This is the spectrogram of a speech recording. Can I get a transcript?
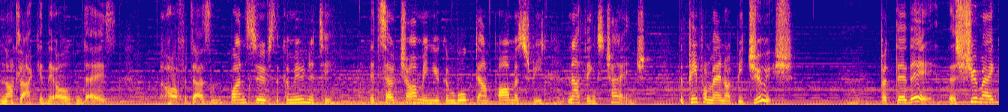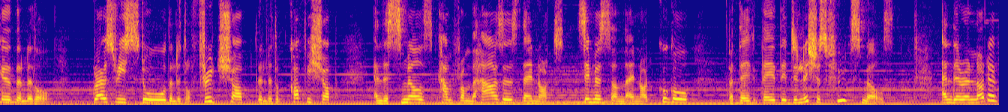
not like in the olden days, half a dozen. One serves the community. It's so charming. You can walk down Palmer Street, nothing's changed. The people may not be Jewish, but they're there. The shoemaker, the little grocery store, the little fruit shop, the little coffee shop, and the smells come from the houses. They're not tzimmes and they're not kugel, but they, they, they're delicious food smells. And there are a lot of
